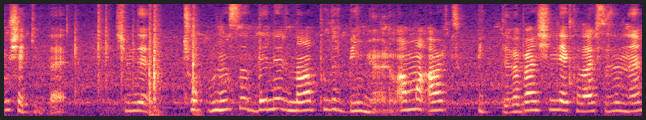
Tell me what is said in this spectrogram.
Bu şekilde. Şimdi çok nasıl denir, ne yapılır bilmiyorum ama artık bitti ve ben şimdiye kadar sizinle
